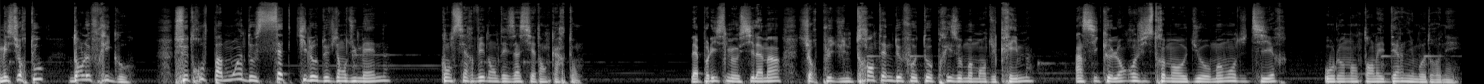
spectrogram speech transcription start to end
Mais surtout, dans le frigo, se trouvent pas moins de 7 kilos de viande humaine conservée dans des assiettes en carton. La police met aussi la main sur plus d'une trentaine de photos prises au moment du crime, ainsi que l'enregistrement audio au moment du tir, où l'on entend les derniers mots de René.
